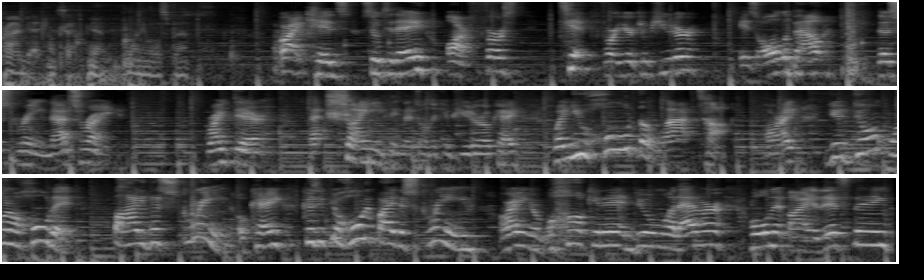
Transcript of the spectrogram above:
Prime Day. Okay, so. yeah, money well spent. All right, kids. So today, our first tip for your computer is all about the screen. That's right. Right there, that shiny thing that's on the computer, okay? When you hold the laptop, all right, you don't want to hold it by the screen, okay? Because if you hold it by the screen, all right, you're walking it and doing whatever, holding it by this thing,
